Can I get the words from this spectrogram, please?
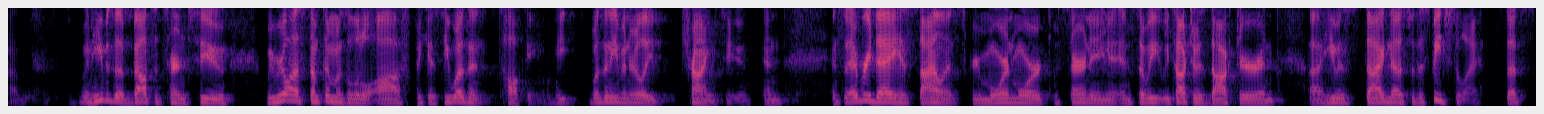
Um, when he was about to turn two, we realized something was a little off because he wasn't talking. He wasn't even really trying to. And and so every day his silence grew more and more concerning. And so we, we talked to his doctor, and uh, he was diagnosed with a speech delay. So that's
